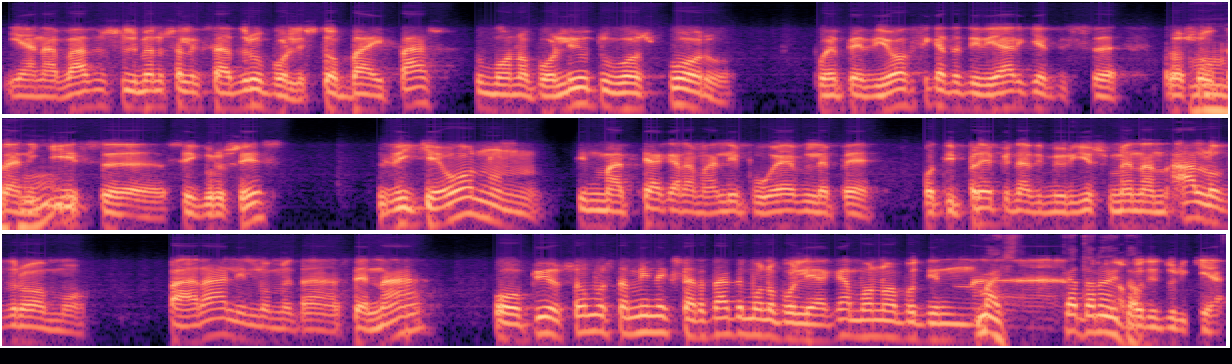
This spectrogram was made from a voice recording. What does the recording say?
η αναβάθμιση του λιμένους Αλεξανδρούπολης, το bypass του μονοπωλίου του Βοσπόρου, που επεδιώχθη κατά τη διάρκεια της ε, ρωσο-ουκρανικής ε, σύγκρουσης, δικαιώνουν την ματιά Καραμαλή που έβλεπε ότι πρέπει να δημιουργήσουμε έναν άλλο δρόμο παράλληλο με τα στενά ο οποίος όμως θα μην εξαρτάται μονοπωλιακά μόνο από την, ε, από την Τουρκία.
